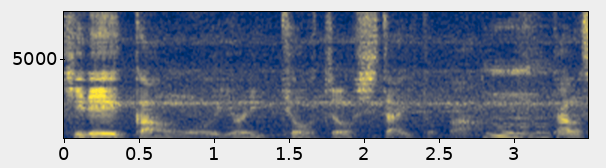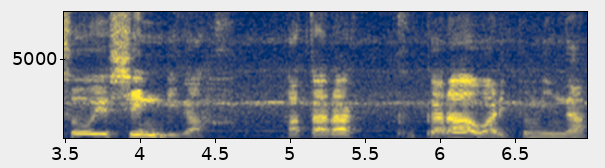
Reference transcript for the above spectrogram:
綺麗感をより強調したいとかうん。多分そういう心理が働くから割とみんな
